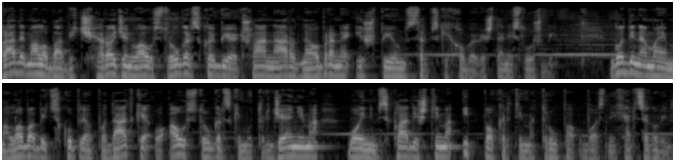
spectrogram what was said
Rade Malobabić, rođen u Austro-Ugarskoj, bio je član narodne obrane i špijun srpskih obavještajnih službi. Godinama je Malobabić skupljao podatke o austrougarskim utvrđenjima, vojnim skladištima i pokretima trupa u Bosni i Hercegovini.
